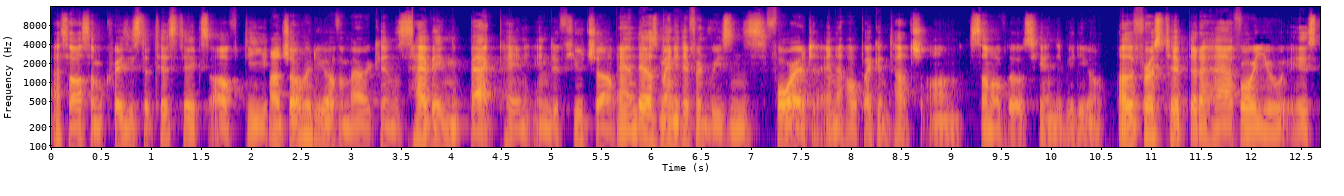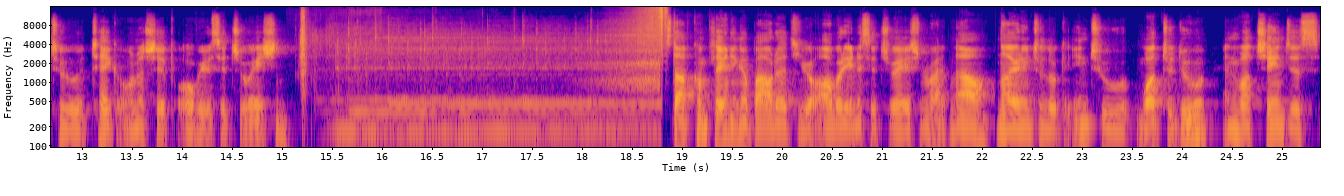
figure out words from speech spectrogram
I saw some crazy statistics of the majority of Americans having back pain in the future. And there's many different reasons for it. And I hope I can touch on some of those here in the video. Now, the first tip that I have for you is to take ownership over your situation. Stop complaining about it. You're already in a situation right now. Now you need to look into what to do and what changes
